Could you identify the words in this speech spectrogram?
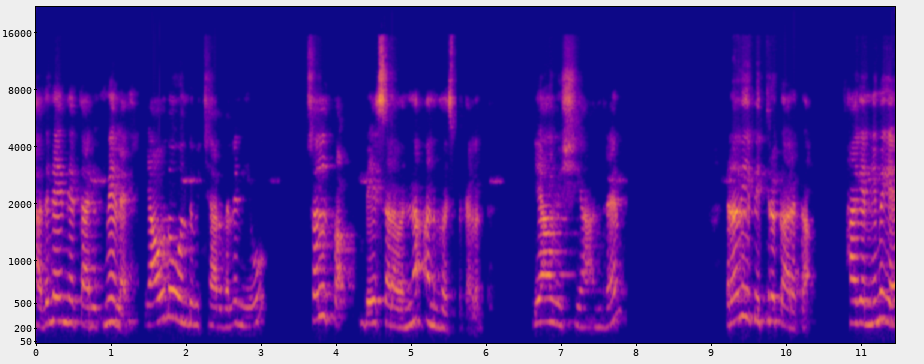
ಹದಿನೈದನೇ ತಾರೀಕು ಮೇಲೆ ಯಾವುದೋ ಒಂದು ವಿಚಾರದಲ್ಲಿ ನೀವು ಸ್ವಲ್ಪ ಬೇಸರವನ್ನ ಅನುಭವಿಸ್ಬೇಕಾಗತ್ತೆ. ಯಾವ ವಿಷಯ ಅಂದ್ರೆ ರವಿ ಪಿತೃಕಾರಕ, ಹಾಗೆ ನಿಮಗೆ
